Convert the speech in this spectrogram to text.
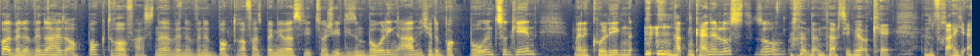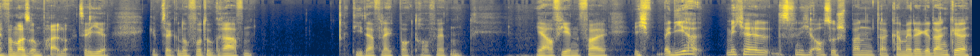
Voll, wenn du, wenn du halt auch Bock drauf hast, ne? Wenn du, wenn du Bock drauf hast. Bei mir war es wie zum Beispiel diesen Bowlingabend. Ich hatte Bock, bowlen zu gehen. Meine Kollegen hatten keine Lust, so. Und dann dachte ich mir, okay, dann frage ich einfach mal so ein paar Leute. Hier gibt es ja genug Fotografen, die da vielleicht Bock drauf hätten. Ja, auf jeden Fall. Ich, bei dir, Michael, das finde ich auch so spannend. Da kam mir der Gedanke,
